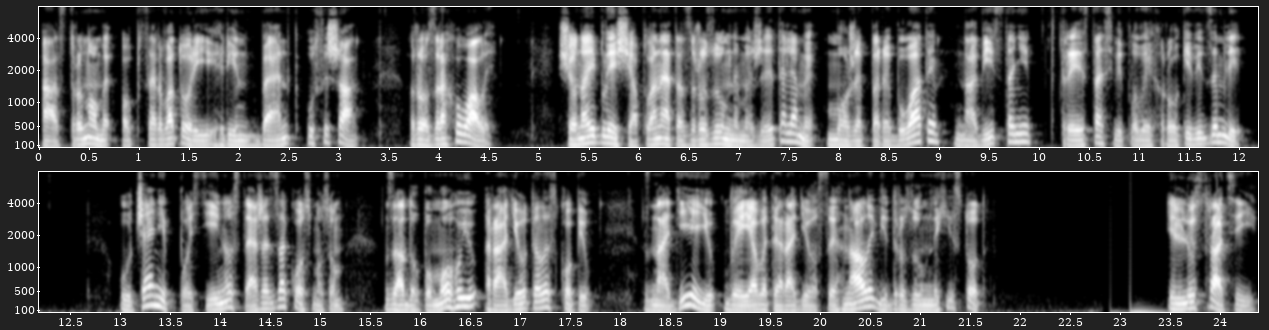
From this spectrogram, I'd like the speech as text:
астрономи обсерваторії Грінбенк у США розрахували, що найближча планета з розумними жителями може перебувати на відстані в 300 світлових років від Землі. Учені постійно стежать за космосом за допомогою радіотелескопів з надією виявити радіосигнали від розумних істот. Ілюстрації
